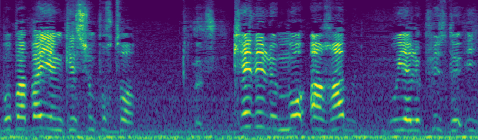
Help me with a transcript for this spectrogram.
Bon papa, il y a une question pour toi. Quel est le mot arabe où il y a le plus de i?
